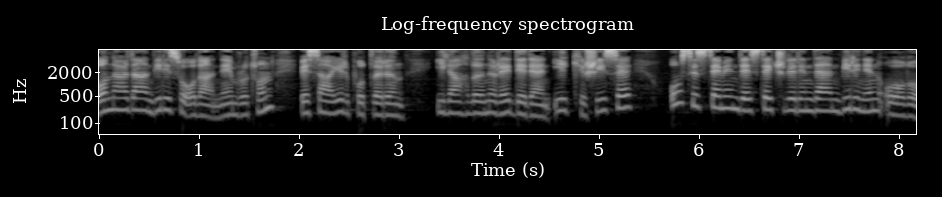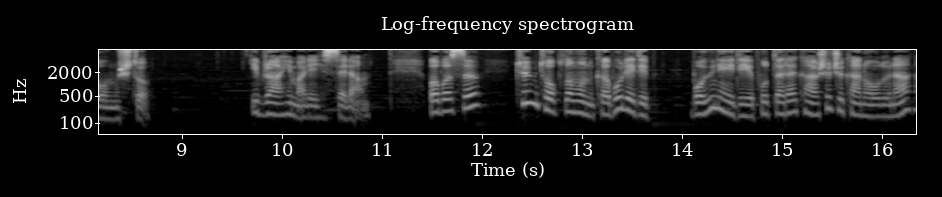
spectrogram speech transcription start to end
Onlardan birisi olan Nemrut'un vesair putların ilahlığını reddeden ilk kişi ise o sistemin destekçilerinden birinin oğlu olmuştu. İbrahim aleyhisselam. Babası tüm toplumun kabul edip boyun eğdiği putlara karşı çıkan oğluna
